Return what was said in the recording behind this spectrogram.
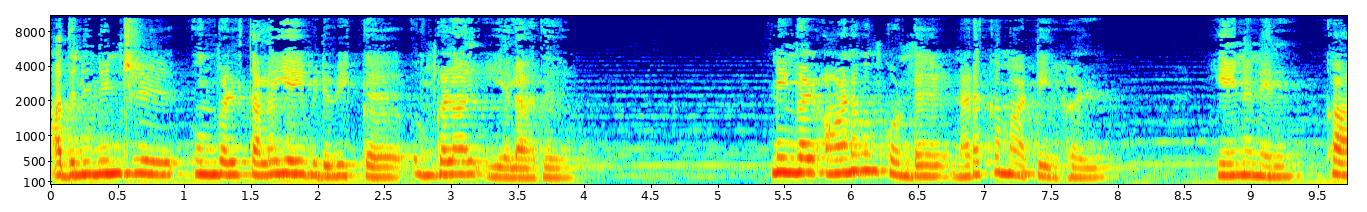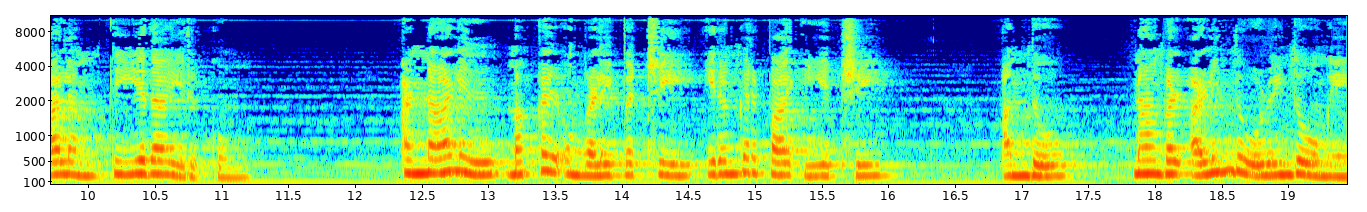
அது நின்று உங்கள் தலையை விடுவிக்க உங்களால் இயலாது. நீங்கள் ஆணவம் கொண்டு நடக்க மாட்டீர்கள். ஏனெனில் காலம் தீயதாயிருக்கும். அந்நாளில் மக்கள் உங்களை பற்றி இரங்கற்பாய் இயற்றி அந்தோ நாங்கள் அழிந்து ஒழிந்தோமே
